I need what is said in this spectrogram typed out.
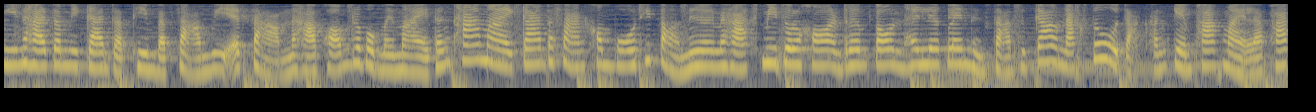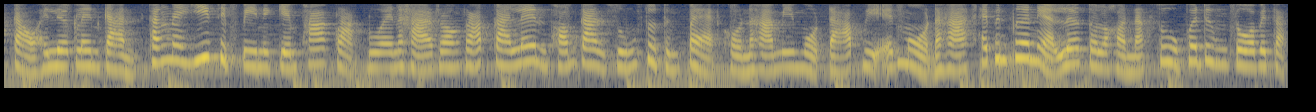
นี้นะคะจะมีการจัดทีมแบบ 3 vs 3 นะคะ พร้อมระบบใหม่ๆ ทั้งท่าใหม่การประสานคอมโบที่ต่อเนื่องนะคะ มีตัวละครเริ่มต้นให้เลือกเล่นถึง 39 นักสู้จากทั้งเกมภาคใหม่และภาคเก่าให้เลือกเล่นกัน ทั้งใน 20 ปีในเกมภาคหลักด้วยนะคะ รองรับการเล่นพร้อมกันสูงสุดถึง 8 คนนะคะ มีโหมดดับ vs โหมดนะคะ ให้เพื่อนๆเนี่ยเลือกตัวละครนักสู้ เพื่อดึงตัวไปจัด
